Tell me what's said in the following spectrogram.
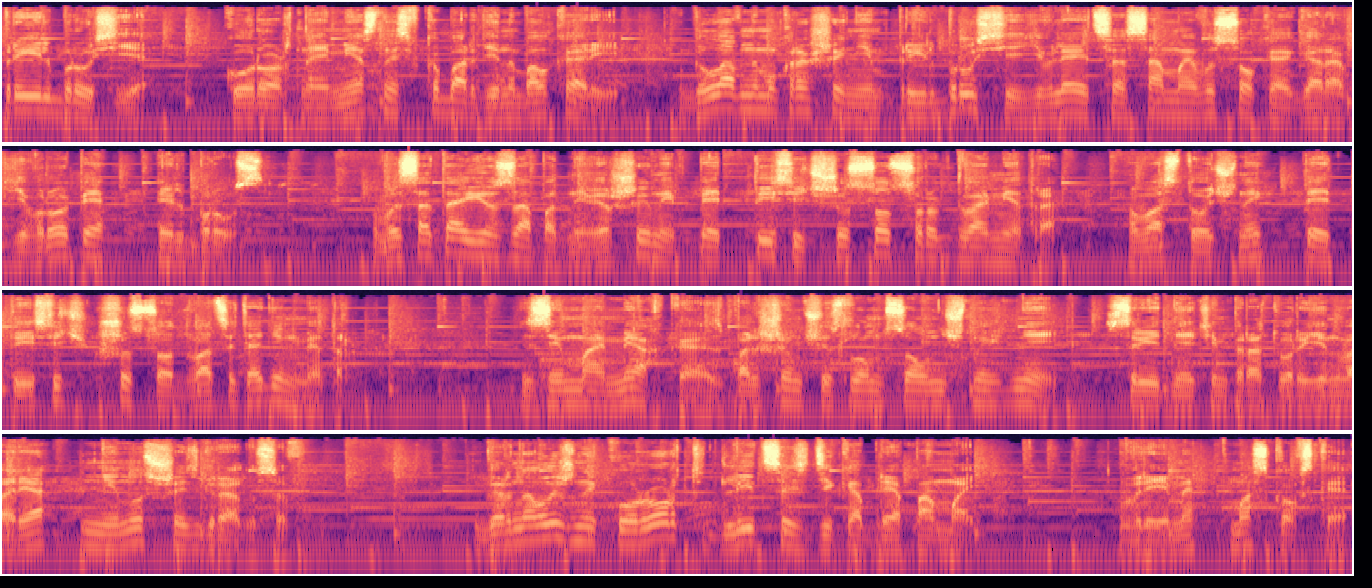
Приэльбрусье. Курортная местность в Кабардино-Балкарии. Главным украшением Приэльбрусья является самая высокая гора в Европе – Эльбрус. Высота ее западной вершины 5642 метра, восточной – 5621 метр. Зима мягкая, с большим числом солнечных дней. Средняя температура января – минус 6 градусов. Горнолыжный курорт длится с декабря по май. Время – московское.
